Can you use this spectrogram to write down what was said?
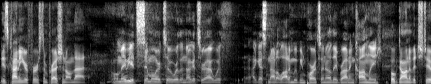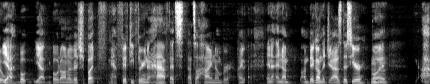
is kind of your first impression on that? Well, maybe it's similar to where the Nuggets are at with, I guess, not a lot of moving parts. I know they brought in Conley. Bogdanovich too. Yeah, Bo- yeah, Bodanovich, but yeah, 53 and a half, that's that's a high number. I and and I'm I'm big on the Jazz this year, but mm-hmm. I,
